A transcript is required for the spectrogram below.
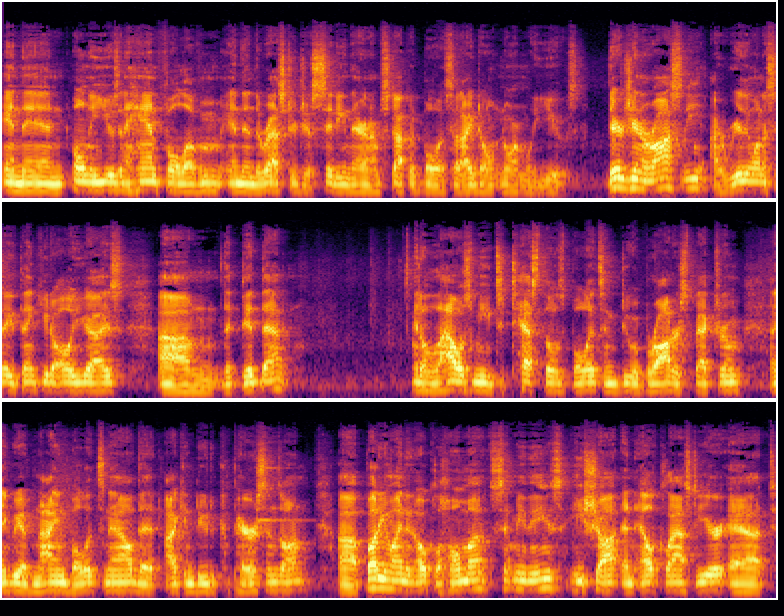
and then only using a handful of them, and then the rest are just sitting there, and I'm stuck with bullets that I don't normally use. Their generosity, I really want to say thank you to all you guys um, that did that it allows me to test those bullets and do a broader spectrum. I think we have nine bullets now that I can do comparisons on. Uh, buddy of mine in Oklahoma sent me these. He shot an elk last year at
